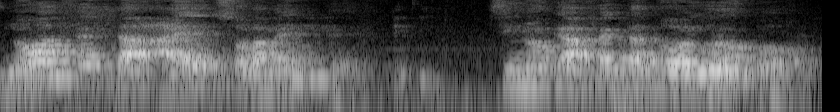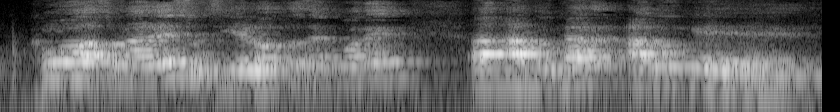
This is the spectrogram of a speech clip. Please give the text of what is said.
no afecta a él solamente, sino que afecta a todo el grupo. ¿Cómo va a sonar eso si el otro se pone a, tocar algo que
